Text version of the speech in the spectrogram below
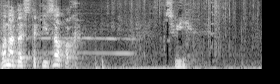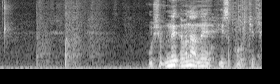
Вона дасть такий запах свій. В общем, не, вона не іспортить.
